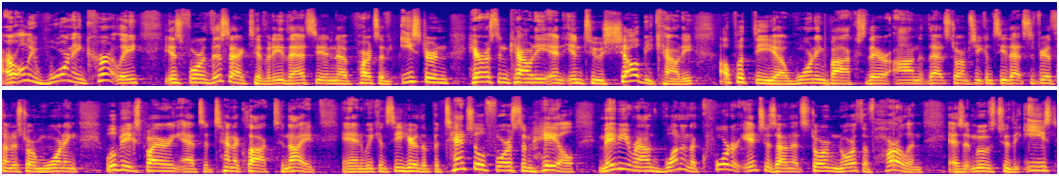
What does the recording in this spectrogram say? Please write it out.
Our only warning currently is for this activity. That's in uh, parts of eastern Harrison County and into Shelby County. I'll put the uh, warning box there on that storm so you can see that severe thunderstorm warning will be expiring at 10 o'clock tonight. And we can see here the potential for some hail, maybe around one and a quarter inches on that storm north of Harlan as it moves to the east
